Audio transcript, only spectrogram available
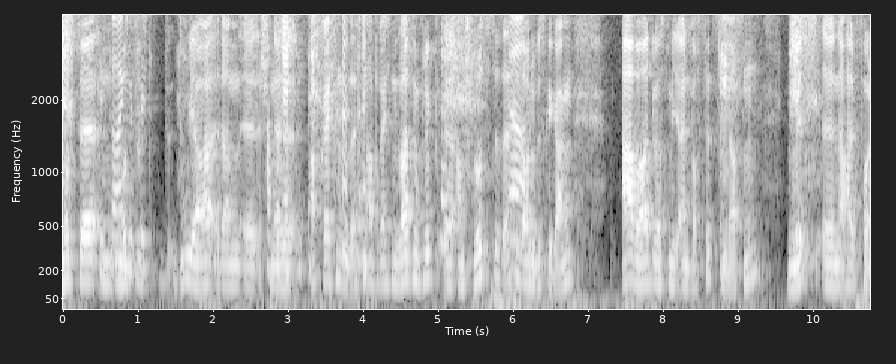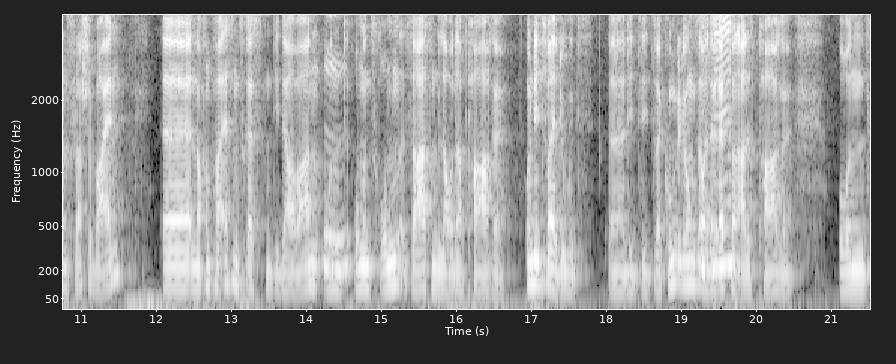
musste, so musstest du ja dann äh, schnell Abbrechen. abbrechen. das Essen abbrechen. Es war zum Glück äh, am Schluss des Essens, Ja. aber du bist gegangen. Aber du hast mich einfach sitzen lassen mit äh, einer halbvollen Flasche Wein, äh, noch ein paar Essensresten, die da waren Mhm. und um uns rum saßen lauter Paare. Und die zwei Dudes, äh, die, die zwei Kumpeljungs, aber der Mhm. Rest waren alles Paare. Und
